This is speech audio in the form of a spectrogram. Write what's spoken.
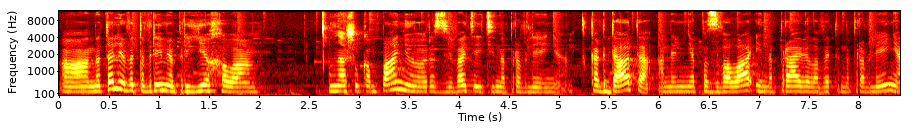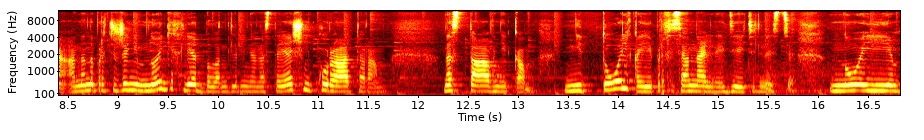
А, Наталья в это время приехала в нашу компанию развивать IT-направление. Когда-то она меня позвала и направила в это направление. Она на протяжении многих лет была для меня настоящим куратором, наставником не только моей профессиональной деятельности, но и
